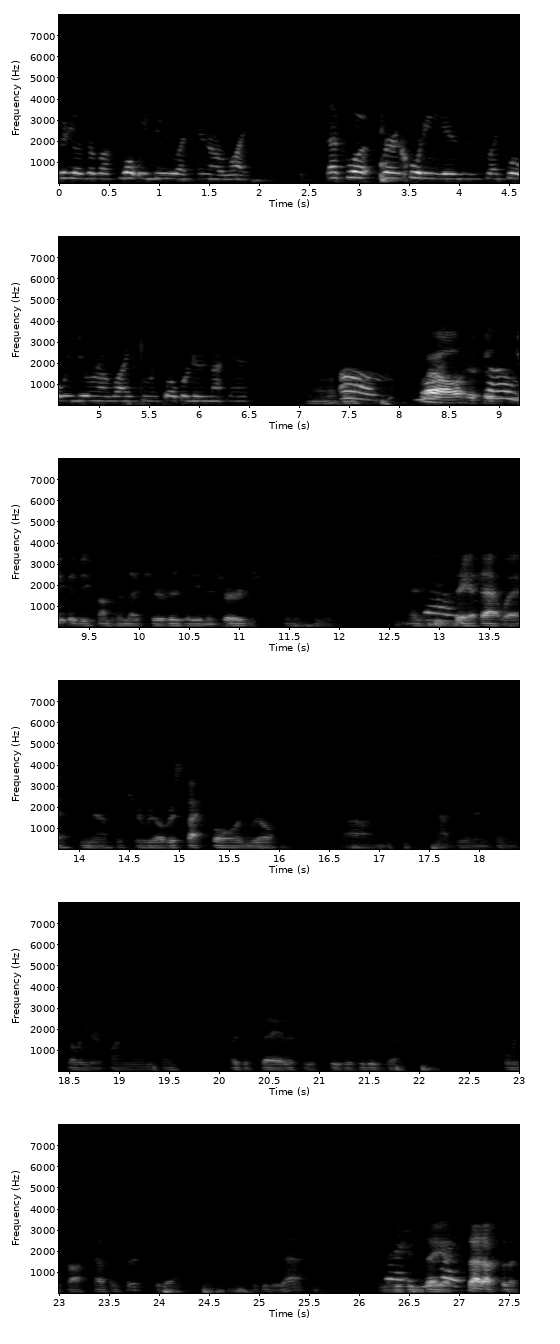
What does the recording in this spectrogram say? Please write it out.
videos of us what we do like in our life. That's what recording is, is like what we do in our life and like what we're doing that day. uh, okay. Um. Well, if so- it, you could be something that you're visiting the church, and if you, and if So- you say it that way, you know, that you're real respectful and real, um, not doing anything silly or funny or anything, but just say, this is, we visited the Holy Cross Catholic Church today. You could do that. And then you But can say it's set up for the,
